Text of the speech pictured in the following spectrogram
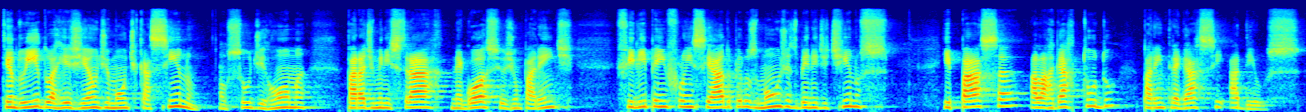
Tendo ido à região de Monte Cassino, ao sul de Roma, para administrar negócios de um parente, Filipe é influenciado pelos monges beneditinos e passa a largar tudo para entregar-se a Deus.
